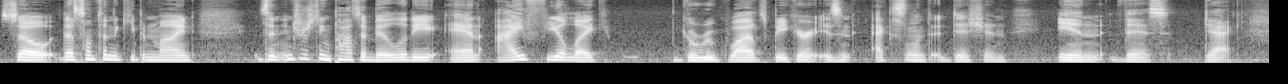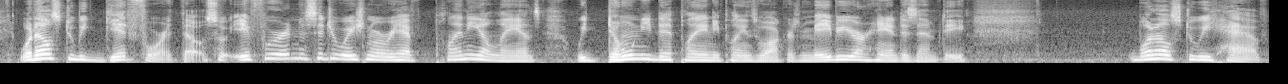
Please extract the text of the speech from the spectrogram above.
So that's something to keep in mind. It's an interesting possibility, and I feel like Garruk Wildspeaker is an excellent addition in this deck. What else do we get for it though? So if we're in a situation where we have plenty of lands, we don't need to play any planeswalkers, maybe our hand is empty what else do we have?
